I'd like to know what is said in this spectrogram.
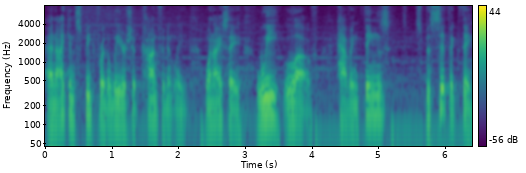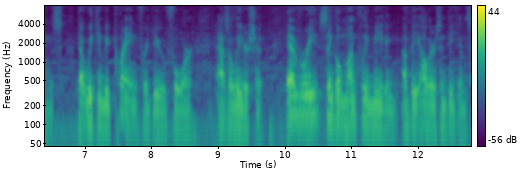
And I can speak for the leadership confidently when I say we love having things, specific things, that we can be praying for you for as a leadership every single monthly meeting of the elders and deacons,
